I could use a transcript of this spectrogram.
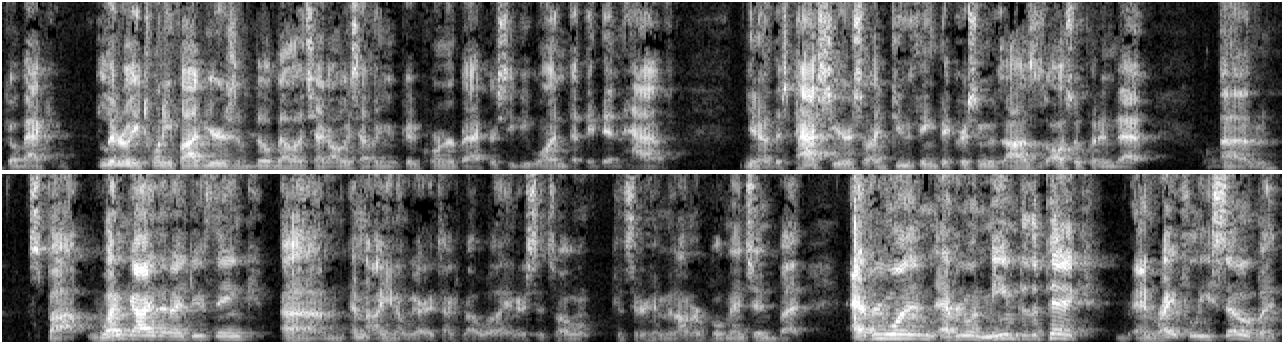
go back literally 25 years of Bill Belichick always having a good cornerback or CB1 that they didn't have you know, this past year. So I do think that Christian Gonzalez is also put in that um, spot. One guy that I do think, um, and you know, we already talked about Will Anderson, so I won't consider him an honorable mention. But everyone, everyone memed the pick, and rightfully so. But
